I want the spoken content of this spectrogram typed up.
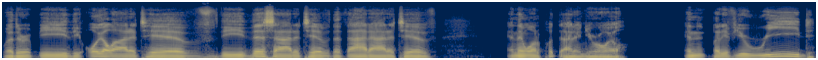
whether it be the oil additive, the this additive, the that additive, and they want to put that in your oil. And but if you read,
